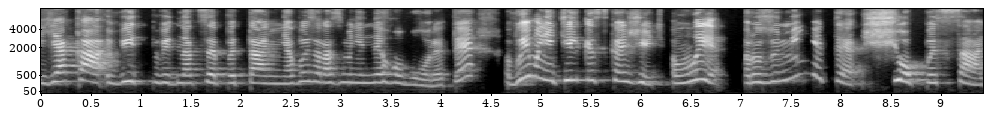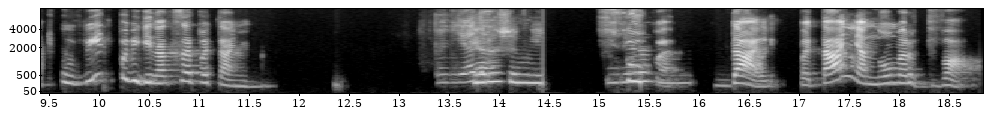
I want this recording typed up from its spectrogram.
Яка відповідь на це питання? Ви зараз мені не говорите. Ви мені тільки скажіть, ви розумієте, що писати у відповіді на це питання? Я, Я розумію. Супер. Далі, питання номер два.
